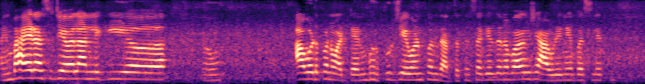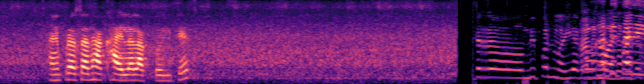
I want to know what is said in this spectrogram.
आणि बाहेर असं जेवायला आणलं की आवड पण वाटते आणि भरपूर जेवण पण जातं. तर सगळेजण बघा कसे आवडीने बसलेत. आणि प्रसाद हा खायला लागतो इथेच तर अं, मी पण मग एकदा कधीतरी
